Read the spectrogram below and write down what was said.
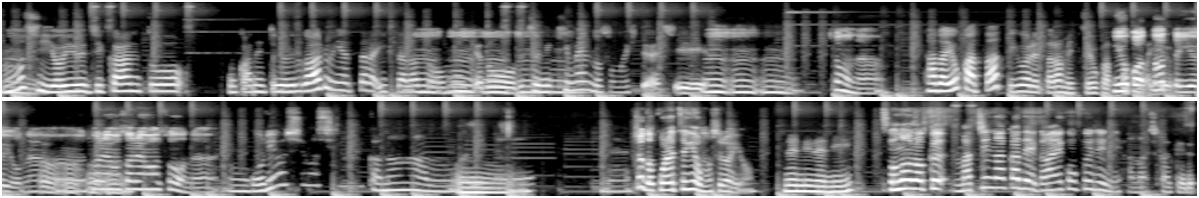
うんもし余裕時間とお金と余裕があるんやったら行ったらとは思うけど別に決めんのその人やし、うんうんうん。そうね。ただ良かったって言われたらめっちゃ良かったよかったって言うよね。うんうんそれはそれはそうね。うん、ご利用しはしないかな。ねねちょっとこれ次面白いよ。何何その6、街中で外国人に話しかける。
